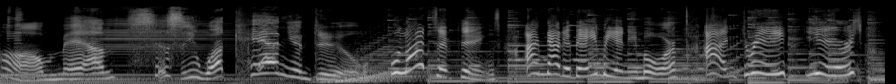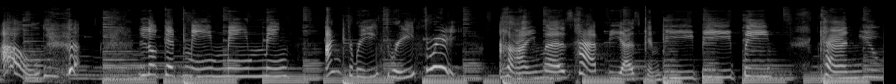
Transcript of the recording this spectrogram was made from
Oh man, Sissy, what can you do? Well, lots of things. I'm not a baby anymore. I'm three years old. Look at me, me, me. I'm three, three, three. I'm as happy as can be, be, be. Can you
